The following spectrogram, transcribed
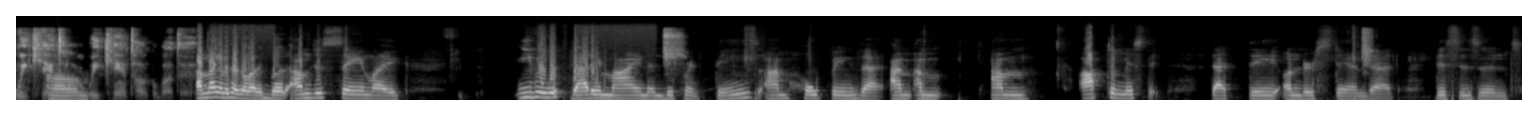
we can't talk Um, we can't talk about that. I'm not gonna talk about it, but I'm just saying like even with that in mind and different things, I'm hoping that I'm I'm I'm optimistic that they understand that this isn't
